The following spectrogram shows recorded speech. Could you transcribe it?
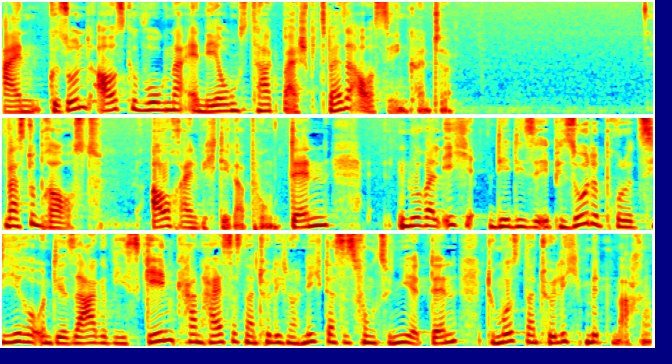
ein gesund ausgewogener Ernährungstag beispielsweise aussehen könnte. Was du brauchst auch ein wichtiger Punkt. Denn nur weil ich dir diese Episode produziere und dir sage, wie es gehen kann, heißt das natürlich noch nicht, dass es funktioniert. Denn du musst natürlich mitmachen.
